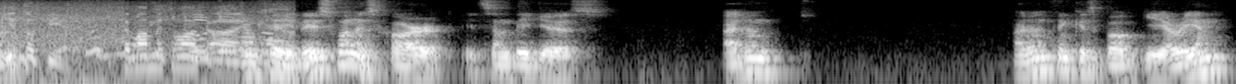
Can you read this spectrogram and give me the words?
Netopiere. To máme tu aj... Okay, this one is hard. It's ambiguous. I don't. I don't think it's Bulgarian.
